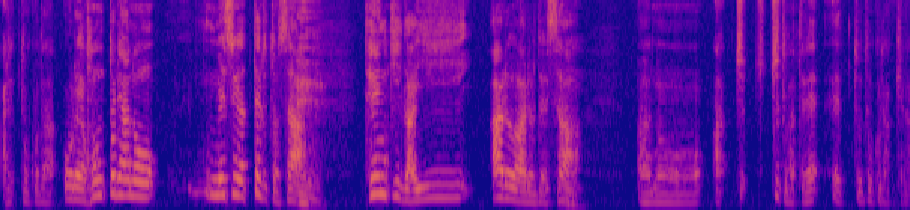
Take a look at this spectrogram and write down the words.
あれどこだ？俺本当にあのメスやってるとさ、え天気がいいあるあるでさ、あのあちょちょちょっと待ってね。えっとどこだっけな？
